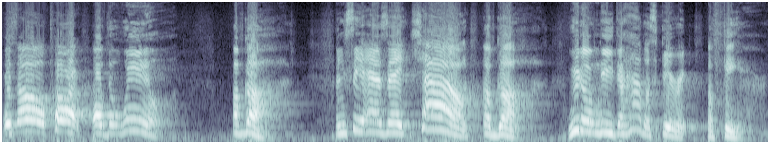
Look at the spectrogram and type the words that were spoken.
It's all part of the will of God. And you see, as a child of God, we don't need to have a spirit of fear.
